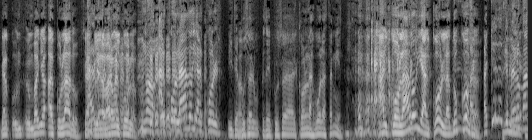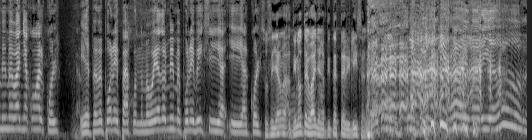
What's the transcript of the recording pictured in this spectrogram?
De un, baño alcoholado. O sea, que le lavaron el culo. No, alcoholado y alcohol. Y te puso, el, te puso alcohol en las bolas también. Alcoholado y alcohol, las dos cosas. Primero mami me baña con alcohol. Y después me pone, para cuando me voy a dormir, me pone Vicks y, y alcohol. Eso se llama, a ti no te bañan, a ti te esterilizan. Ay, María. Uh.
